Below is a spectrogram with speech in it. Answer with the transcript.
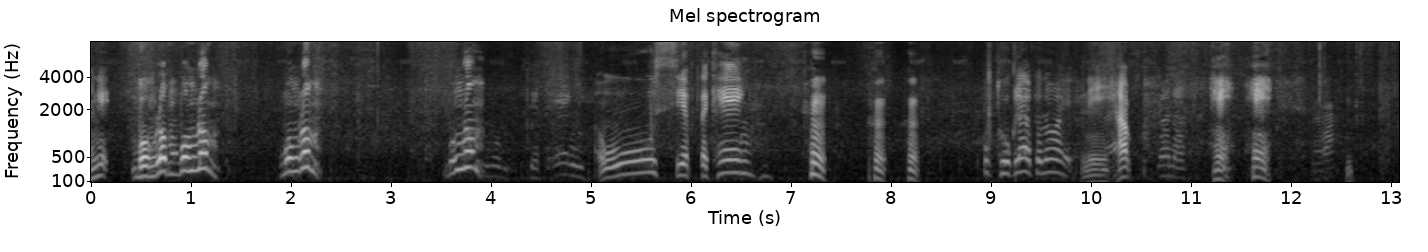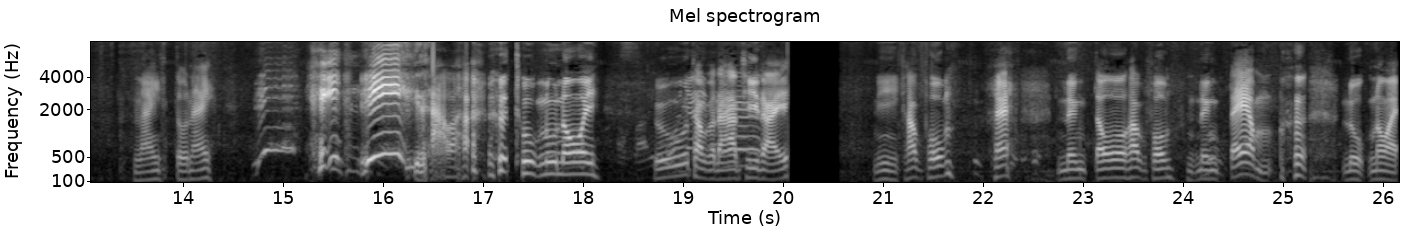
างนี้บวงล่มบวงล่มบวงล่มบวงล่มเสียบเองโอ้เสียบตะแคงปุ๊บถูกแล้วตัวน้อย นี่ครับนั่นนะเฮ้เฮ้ไหนวะไหนตัวไหนเราอะถูกหนูน้อยดูธรรมดาที่ไหน นี่ครับผมฮะหนึ่งโตครับผมหนึ่งแต้ม ลูกน้อย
